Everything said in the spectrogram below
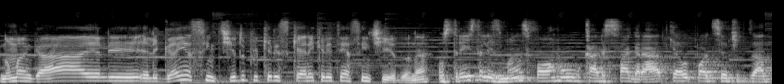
No mangá ele, ele ganha sentido porque eles querem que ele tenha sentido, né? Os três talismãs formam o cálice sagrado que é pode ser utilizado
